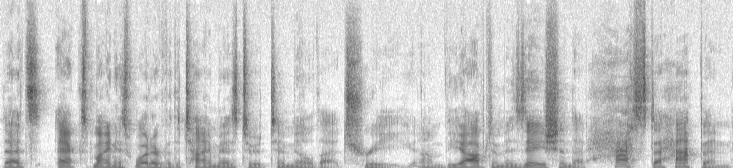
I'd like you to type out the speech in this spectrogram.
that's x minus whatever the time is to, to mill that tree. Um, the optimization that has to happen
